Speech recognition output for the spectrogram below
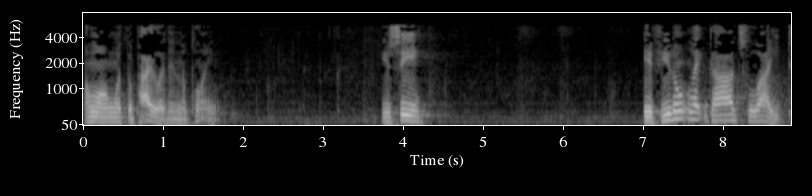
along with the pilot in the plane. You see, if you don't let God's light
